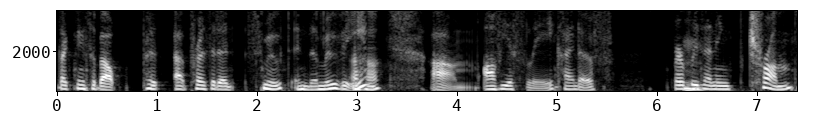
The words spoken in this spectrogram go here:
like things about pre- uh, President Smoot in the movie. Uh-huh. Um, obviously, kind of representing Trump,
